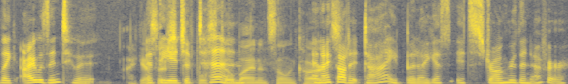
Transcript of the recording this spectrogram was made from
like I was into it, I guess At the age of people still 10, buying and selling cards. and I thought it died, but I guess it's stronger than ever.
